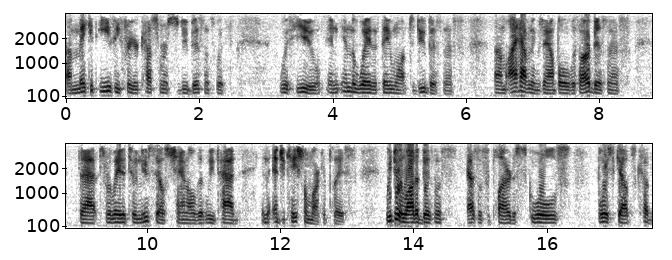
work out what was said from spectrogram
Um, make it easy for your customers to do business with with you in, in the way that they want to do business. Um, I have an example with our business that's related to a new sales channel that we've had in the educational marketplace. We do a lot of business as a supplier to schools, Boy Scouts, Cub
